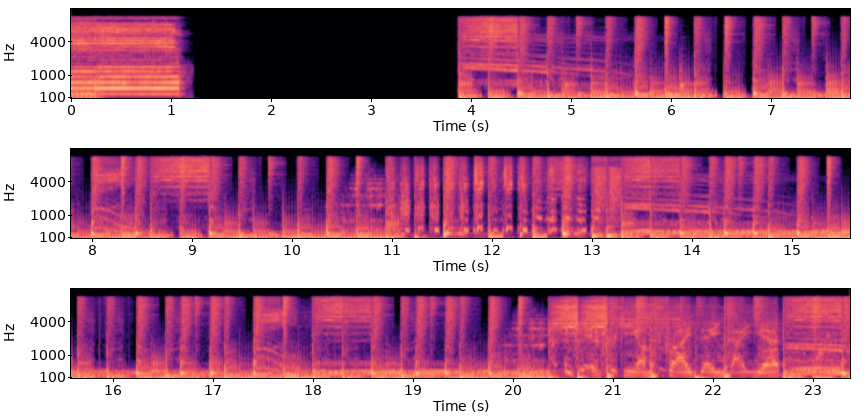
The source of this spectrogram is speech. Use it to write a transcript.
Oh on a Friday night yet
